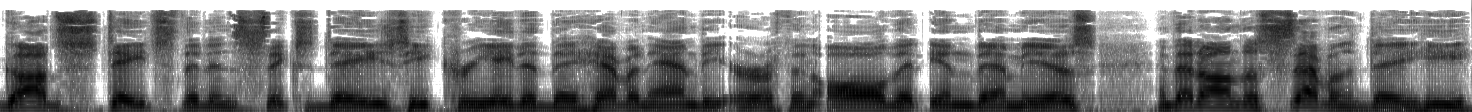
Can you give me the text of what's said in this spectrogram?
God states that in six days he created the heaven and the earth and all that in them is, and that on the seventh day he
